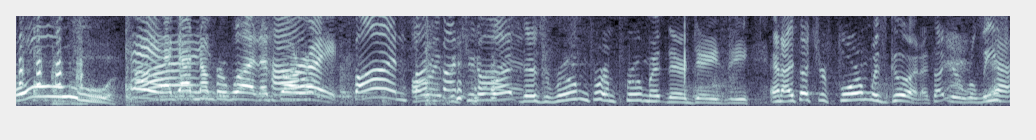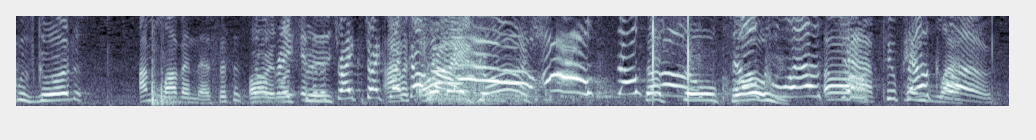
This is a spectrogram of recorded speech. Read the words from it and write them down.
Oh! Hey, I got number one. That's all right. Fun, fun, All right, fun, but you know what? There's room for improvement there, Daisy. And I thought your form was good. I thought your release Yeah. was good. I'm loving this. This is so All right, great. let's Is it a strike, strike, I strike? was go, go, trying. Oh my gosh. Oh, so That's close. so So close. close, Oh, Jeff. two so pins close.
